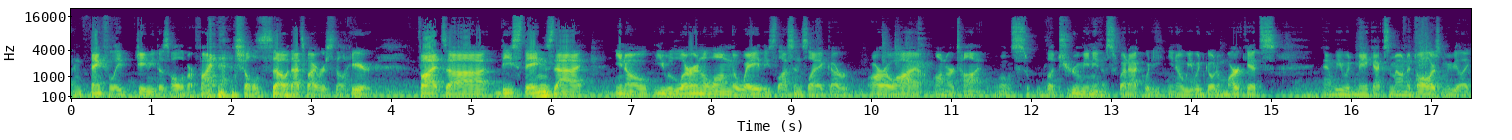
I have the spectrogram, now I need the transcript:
And thankfully, Jamie does all of our financials, so that's why we're still here. But uh, these things that you know you learn along the way, these lessons like our ROI on our time, what was the true meaning of sweat equity. You know, we would go to markets and we would make X amount of dollars and we'd be like,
